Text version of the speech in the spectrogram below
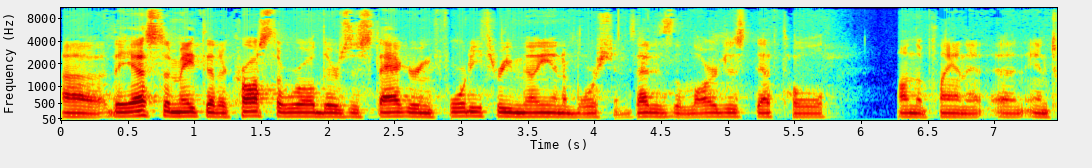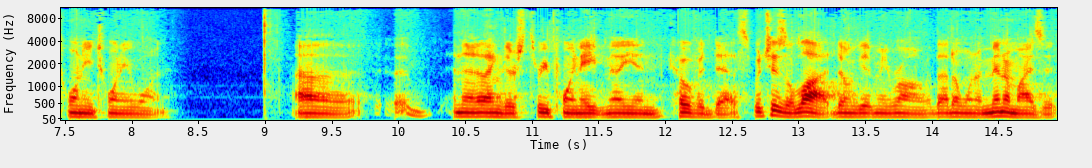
Uh, they estimate that across the world there's a staggering 43 million abortions. That is the largest death toll on the planet in, in 2021. Uh, and I think there's 3.8 million COVID deaths, which is a lot. Don't get me wrong. I don't want to minimize it.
